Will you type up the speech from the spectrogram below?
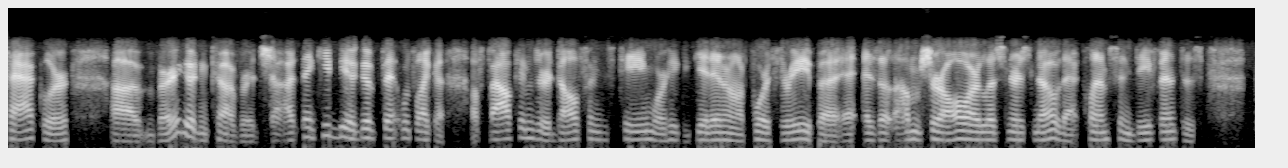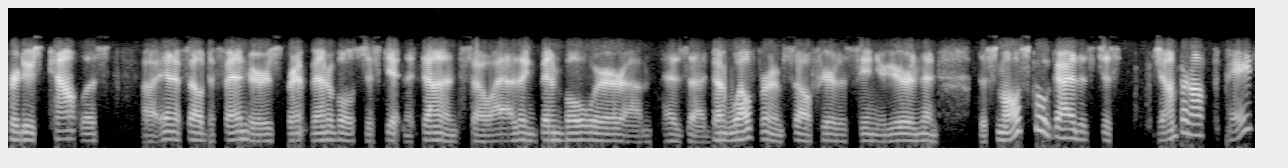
tackler, uh, very good in coverage. I think he'd be a good fit with like a, a Falcons or a Dolphins team where he could get in on a four three. But as I'm sure all our listeners know, that Clemson defense has produced countless uh, NFL defenders. Brent Venables just getting it done. So I, think Ben Boulware um, has uh, done well for himself here this senior year. And then the small school guy that's just jumping off the page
